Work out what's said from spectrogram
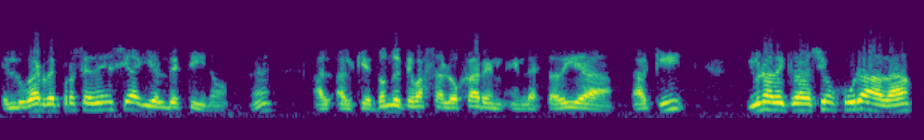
el lugar de procedencia y el destino, ¿eh? al, al que dónde te vas a alojar en, en la estadía aquí, y una declaración jurada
